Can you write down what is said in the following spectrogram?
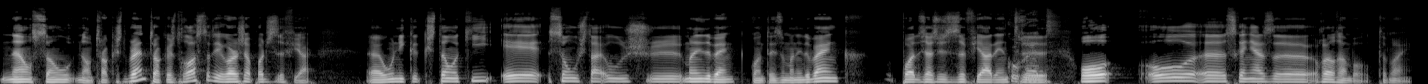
não são não trocas de brand, trocas de roster e agora já podes desafiar. A única questão aqui é, são os, os eh, Money in the Bank. Quando tens o Money in the Bank, podes às vezes desafiar entre. Correto. Ou, ou eh, se ganhares a Royal Rumble também.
